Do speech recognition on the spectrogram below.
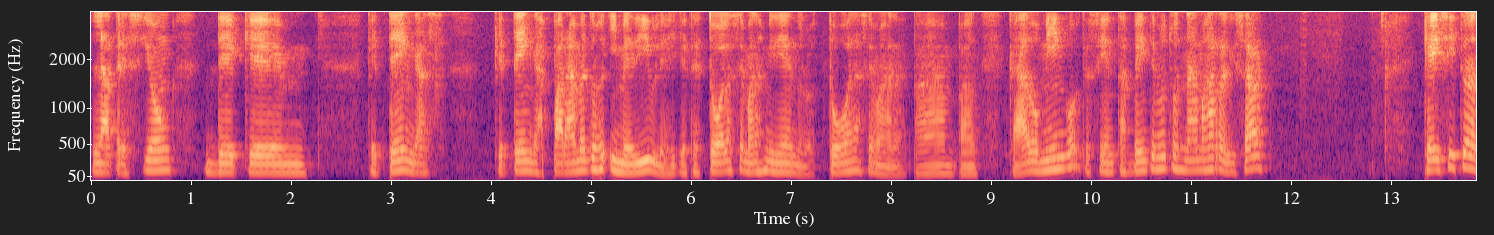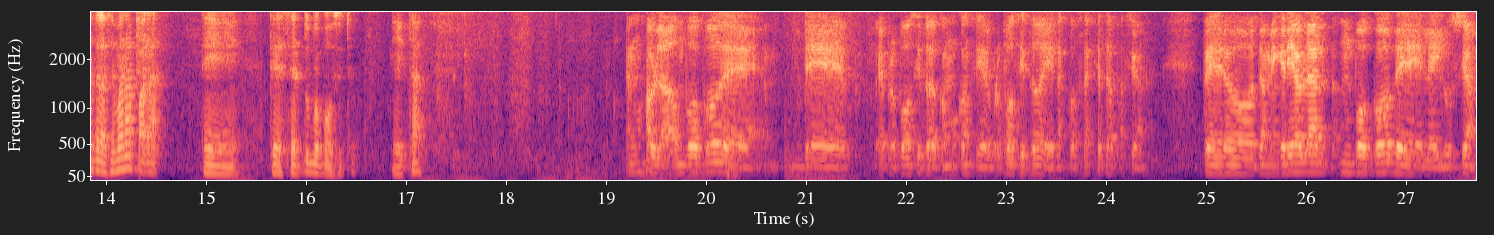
la presión de que, mm, que tengas que tengas parámetros inmedibles y que estés todas las semanas midiéndolos, todas las semanas, pam, pam. Cada domingo te sientas 20 minutos nada más a revisar qué hiciste durante la semana para eh, crecer tu propósito. Y ahí está. Hemos hablado un poco de, de el propósito, de cómo conseguir el propósito y las cosas que te apasionan. Pero también quería hablar un poco de la ilusión.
